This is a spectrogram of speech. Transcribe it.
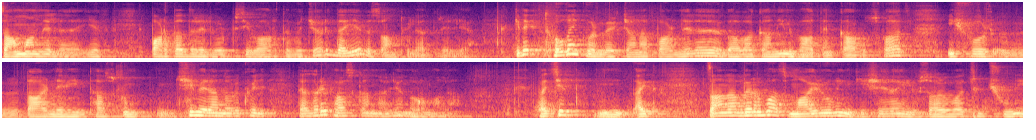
սահմանելը եւ պարտադրել որպեսի վարտը վճարի, դա եւս անթույլատրելի է։ Գիտեք, թողենք որ մեր ճանապարհները բավականին վատ են կառուցված, ինչ որ տարիների ընթացքում չի վերանորոգվել, դա լրիվ հասկանալի է, նորմալ է։ Բայց երբ այդ Ծանրաբեռված մայրուղին գիշերային լուսավորվածություն չունի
